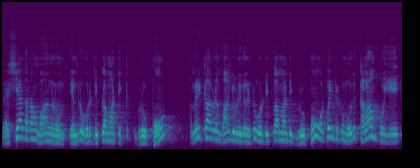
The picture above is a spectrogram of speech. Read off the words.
ரஷ்யாட்ட தான் வாங்கணும் என்று ஒரு டிப்ளமாட்டிக் குரூப்பும் அமெரிக்காவிடம் வாங்கிவிடுங்கள் என்று ஒரு டிப்ளமாட்டிக் குரூப்பும் ஒர்க் பண்ணிட்டு இருக்கும்போது கலாம் போய்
